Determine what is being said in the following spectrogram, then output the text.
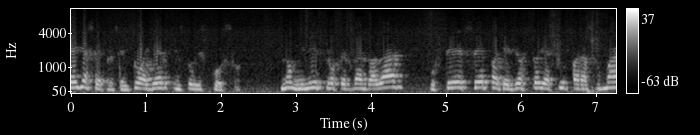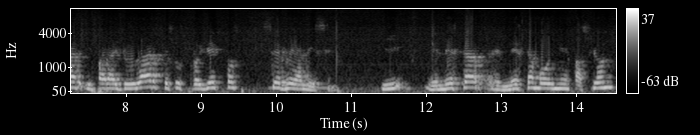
ella se presentó ayer en su discurso. No, ministro Fernando Haddad, usted sepa que yo estoy aquí para sumar y para ayudar que sus proyectos se realicen. Y en esta, en esta movimentación,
